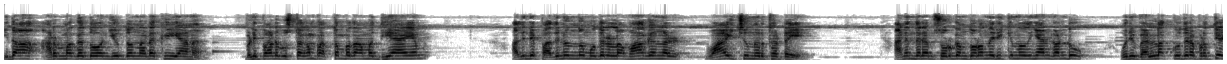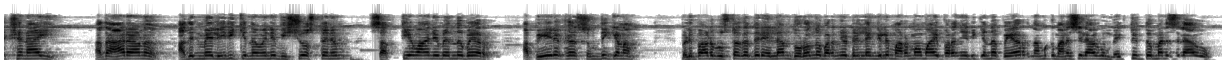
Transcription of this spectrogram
ഇതാ അർമഗദോൻ യുദ്ധം നടക്കുകയാണ്. വെളിപ്പാട് പുസ്തകം പത്തൊമ്പതാം അധ്യായം. അതിന്റെ പതിനൊന്ന് മുതലുള്ള ഭാഗങ്ങൾ വായിച്ചു നിർത്തട്ടെ. അനന്തരം സ്വർഗം തുറന്നിരിക്കുന്നത് ഞാൻ കണ്ടു. ഒരു വെള്ളക്കുതിര പ്രത്യക്ഷനായി. അതാരാണ് അതിന്മേൽ ഇരിക്കുന്നവന് വിശ്വസ്തനും സത്യവാനും എന്ന് പേർ. ആ പേരൊക്കെ ശ്രദ്ധിക്കണം. വെളിപ്പാട് പുസ്തകത്തിൽ എല്ലാം തുറന്നു പറഞ്ഞിട്ടില്ലെങ്കിലും മർമ്മമായി പറഞ്ഞിരിക്കുന്ന പേർ നമുക്ക് മനസ്സിലാകും വ്യക്തിത്വം മനസ്സിലാകും.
